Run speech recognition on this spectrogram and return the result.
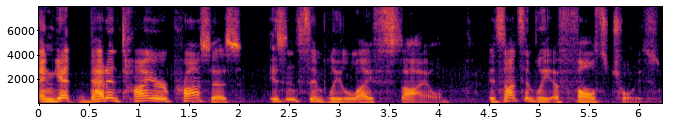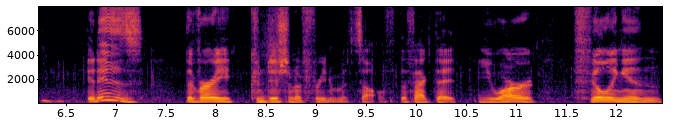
And yet, that entire process isn't simply lifestyle. It's not simply a false choice. It is the very condition of freedom itself. The fact that you are filling in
